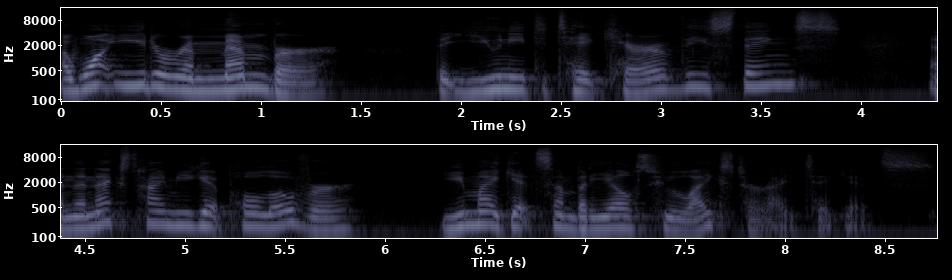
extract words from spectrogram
I want you to remember that you need to take care of these things. And the next time you get pulled over, you might get somebody else who likes to write tickets.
